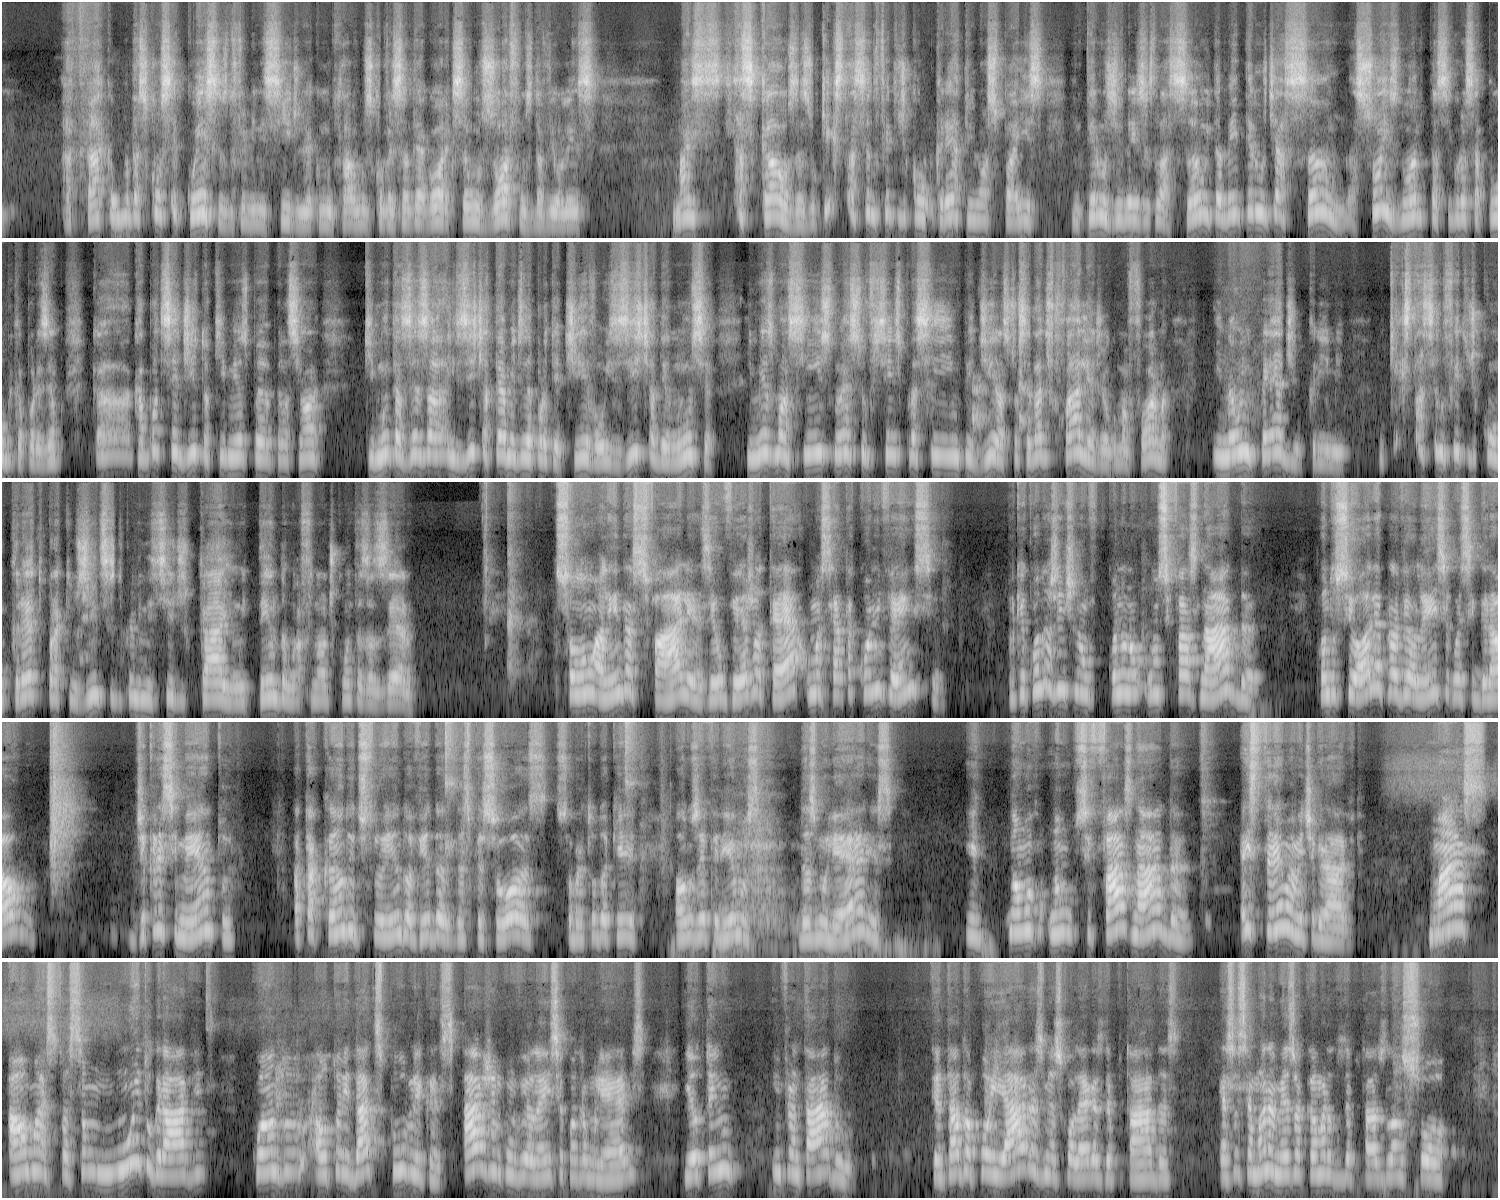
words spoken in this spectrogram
ataca uma das consequências do feminicídio, né, como estávamos conversando até agora, que são os órfãos da violência. Mas as causas? O que, está sendo feito de concreto em nosso país, em termos de legislação e também em termos de ação, ações no âmbito da segurança pública, por exemplo? Acabou de ser dito aqui mesmo pela senhora que muitas vezes existe até a medida protetiva ou existe a denúncia, e mesmo assim isso não é suficiente para se impedir, a sociedade falha de alguma forma e não impede o crime. O que está sendo feito de concreto para que os índices de feminicídio caiam e tendam, afinal de contas, a zero? Solon, além das falhas, eu vejo até uma certa conivência. Porque quando a gente não, quando não, não se faz nada, quando se olha para a violência com esse grau de crescimento, atacando e destruindo a vida das pessoas, sobretudo aqui ao nos referirmos das mulheres, e não, não se faz nada, é extremamente grave. Mas há uma situação muito grave quando autoridades públicas agem com violência contra mulheres, e eu tenho enfrentado, tentado apoiar as minhas colegas deputadas. Essa semana mesmo a Câmara dos Deputados lançou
